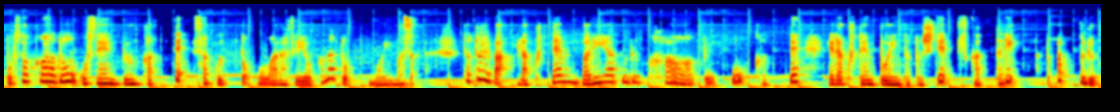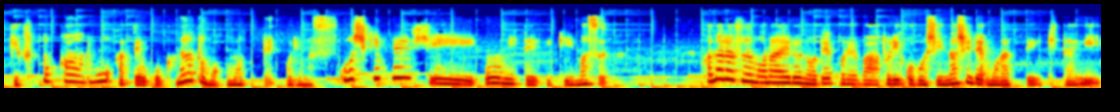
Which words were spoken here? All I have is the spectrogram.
ボサカードを5000円分買ってサクッと終わらせようかなと思います。例えば楽天バリアブルカードを買って楽天ポイントとして使ったり、あと Apple ギフトカードを買っておこうかなとも思っております。公式ページを見ていきます。必ずもらえるので、これは取りこぼしなしでもらっていきたい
